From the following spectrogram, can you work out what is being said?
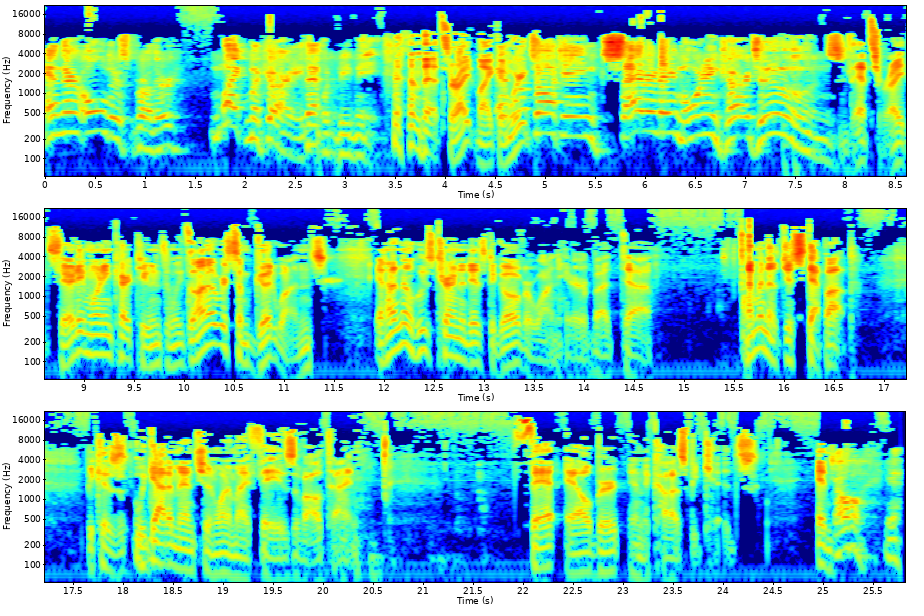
and their oldest brother, Mike McCarty. That would be me. That's right, Mike, and, And we're we're talking Saturday morning cartoons. that's right, Saturday morning cartoons, and we've gone over some good ones. And I don't know whose turn it is to go over one here, but uh, I'm going to just step up because we got to mention one of my faves of all time, Fat Albert and the Cosby Kids. And Oh, yeah.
